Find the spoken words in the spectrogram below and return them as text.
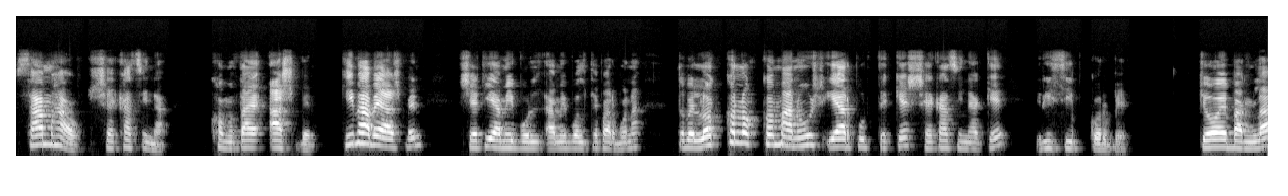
সামহাও শেখ হাসিনা ক্ষমতায় আসবেন। কীভাবে আসবেন সেটি আমি বল, আমি বলতে পারব না। তবে লক্ষ লক্ষ মানুষ এয়ারপোর্ট থেকে শেখ হাসিনাকে রিসিভ করবে। জয় বাংলা,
